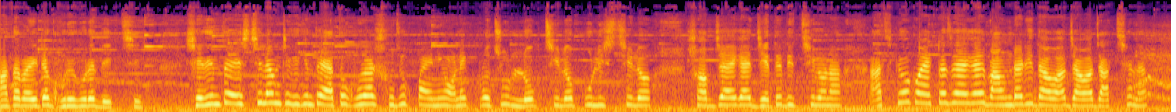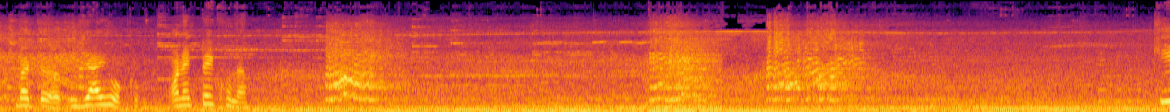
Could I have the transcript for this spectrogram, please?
মাতা বাড়িটা ঘুরে ঘুরে দেখছি। সেদিন তো এসছিলাম ঠিকই, কিন্তু এত ঘোরার সুযোগ পাইনি। অনেক প্রচুর লোক ছিল, পুলিশ ছিল, সব জায়গায় যেতে দিচ্ছিল না। আজকেও কয়েকটা জায়গায় বাউন্ডারি দেওয়া, যাওয়া যাচ্ছে না বাট যাই হোক, অনেকটাই খোলা কি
